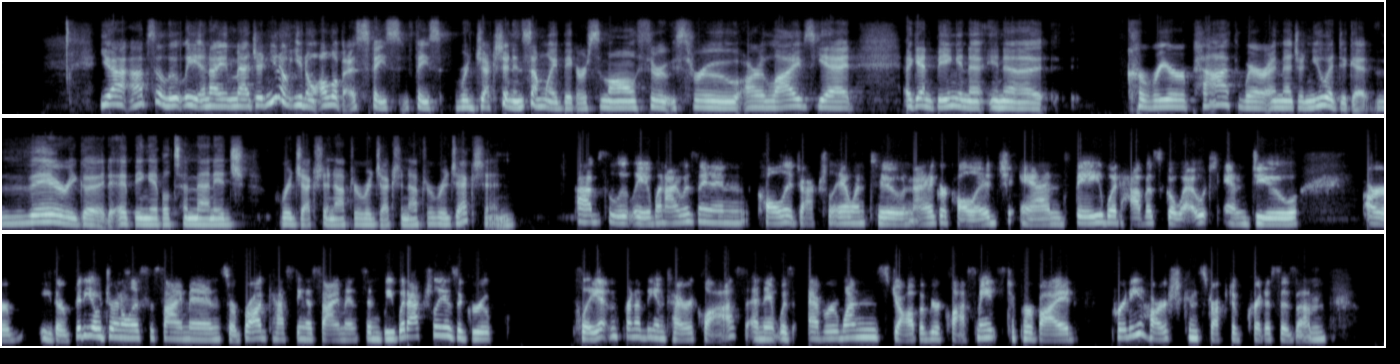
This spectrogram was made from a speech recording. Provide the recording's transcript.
Yeah, absolutely. And I imagine, you know, you know, all of us face face rejection in some way, big or small, through through our lives. Yet, again, being in a in a career path where I imagine you had to get very good at being able to manage rejection after rejection after rejection. Absolutely. When I was in college, actually, I went to Niagara College and they would have us go out and do our either video journalist assignments or broadcasting assignments. And we would actually, as a group, play it in front of the entire class. And it was everyone's job of your classmates to provide pretty harsh constructive criticism.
